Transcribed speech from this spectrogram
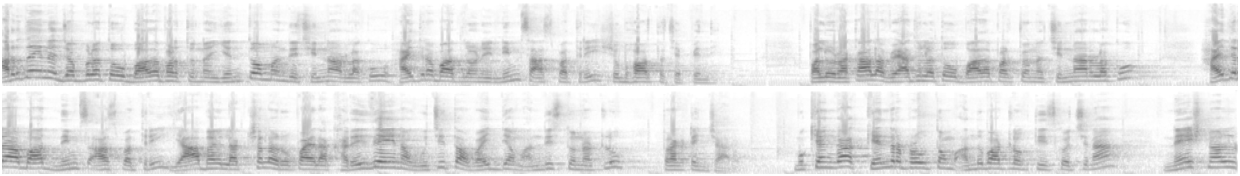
అరుదైన జబ్బులతో బాధపడుతున్న ఎంతోమంది చిన్నారులకు హైదరాబాద్లోని నిమ్స్ ఆసుపత్రి శుభవార్త చెప్పింది. పలు రకాల వ్యాధులతో బాధపడుతున్న చిన్నారులకు హైదరాబాద్ నిమ్స్ ఆసుపత్రి యాభై లక్షల రూపాయల ఖరీదైన ఉచిత వైద్యం అందిస్తున్నట్లు ప్రకటించారు. ముఖ్యంగా కేంద్ర ప్రభుత్వం అందుబాటులోకి తీసుకొచ్చిన national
